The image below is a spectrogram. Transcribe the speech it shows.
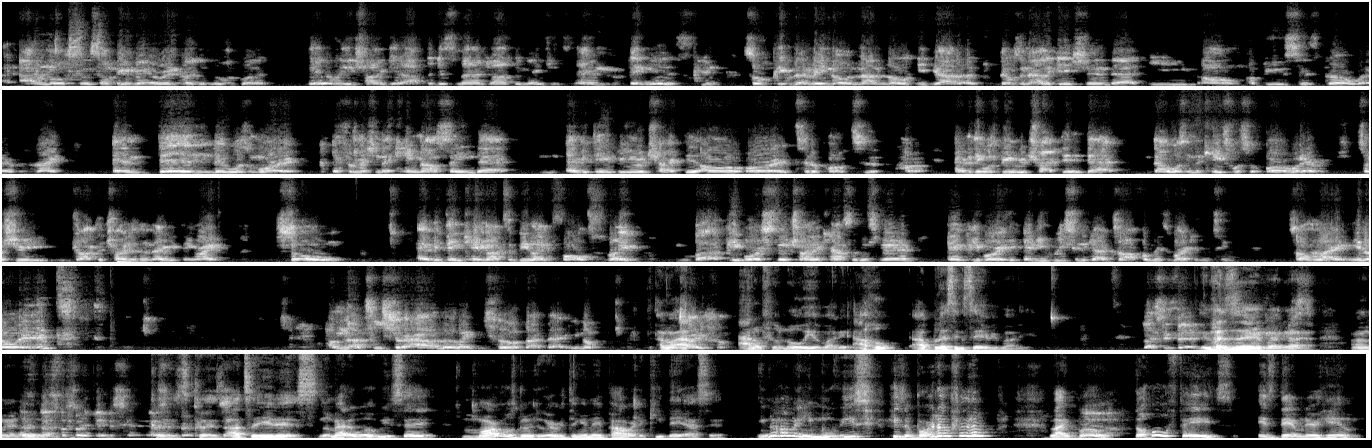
I, I don't know. So some people may have already heard the news, but they're really trying to get after this man, Jonathan Majors. And the thing is, you, so people that may know not know, he got a, there was an allegation that he um abused his girl, whatever, right? And then there was more information that came out saying that everything's being retracted, or or to the point to hold on, everything was being retracted that that wasn't the case was or whatever. So she dropped the charges and everything, right? So everything came out to be like false, right? But people are still trying to cancel this man, and people are, and he recently got dropped from his marketing team. So I'm like, you know, it's. I'm not too sure how to like feel about that. You know, I don't. I, feel? I don't feel no way about it. I hope. I blessings to everybody. That's just that. Blessings to everybody. I, I don't got That's, nothing. that's the fair thing to say. Cause, cause I'll tell you this: no matter what we say, Marvel's gonna do everything in their power to keep their asset. You know how many movies he's a part of them? Like, bro, Yeah. the whole phase is damn near him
